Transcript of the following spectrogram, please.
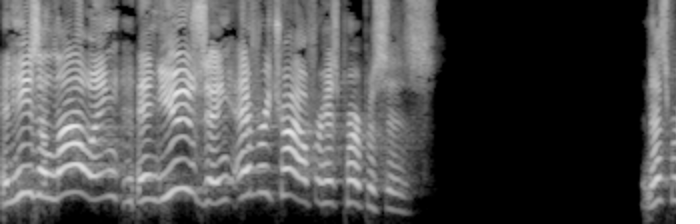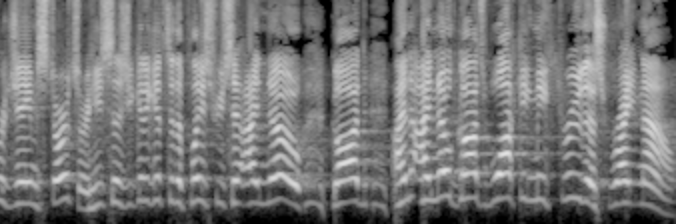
And He's allowing and using every trial for His purposes. And that's where James starts her. He says, you're going to get to the place where you say, I know God, I know God's walking me through this right now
